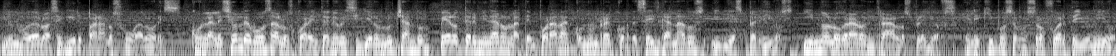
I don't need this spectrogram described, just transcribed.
y un modelo a seguir para los jugadores. Con la lesión de Bosa, los 49 siguieron luchando, pero terminaron la temporada con un récord de 6 ganados y 10 perdidos, y no lograron entrar a los playoffs. El equipo se mostró fuerte y unido,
